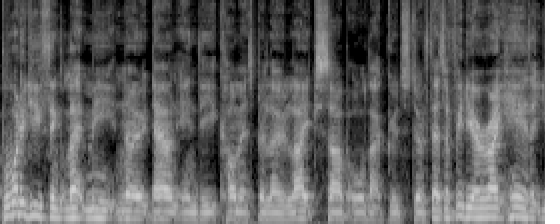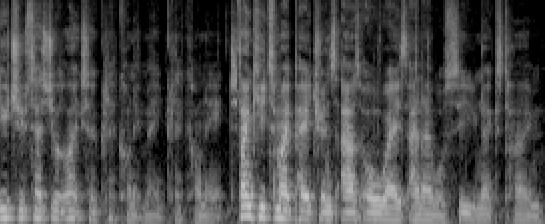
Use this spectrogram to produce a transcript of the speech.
But what did you think? Let me know down in the comments below. Like, sub, all that good stuff. There's a video right here that YouTube says you'll like, so click on it, mate. Click on it. Thank you to my patrons as always, and I will see you next time.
